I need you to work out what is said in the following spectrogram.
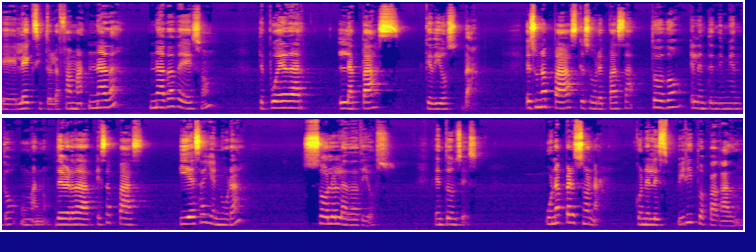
el éxito, la fama, nada, nada de eso te puede dar la paz que Dios da. Es una paz que sobrepasa todo el entendimiento humano. De verdad, esa paz y esa llenura solo la da Dios. Entonces, una persona con el espíritu apagado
